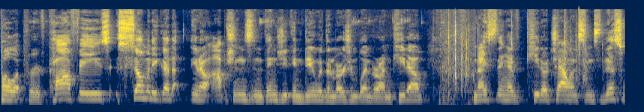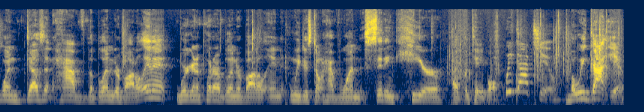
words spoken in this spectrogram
Bulletproof coffees. So many good, you know, options and things you can do with an immersion blender on keto. Nice thing of keto Challenge, since this one doesn't have the blender bottle in it, we're gonna put our blender bottle in. We just don't have one sitting here at the table We got you. but we got you.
